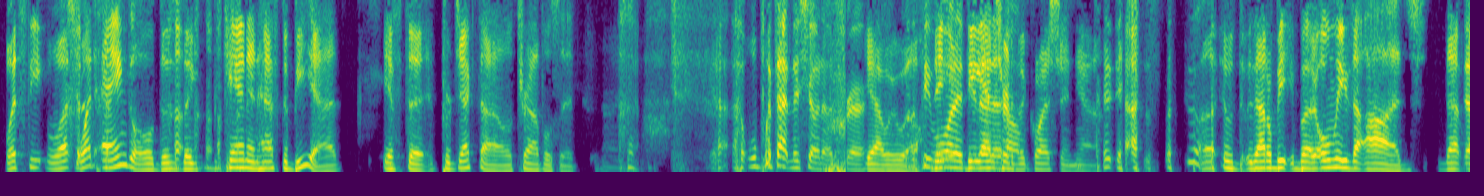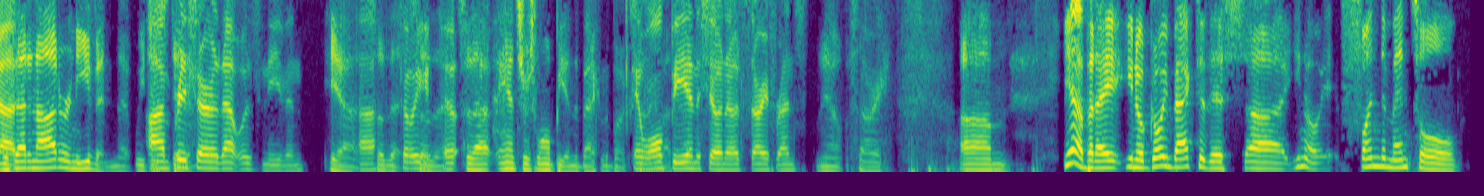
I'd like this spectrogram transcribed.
What's the what what angle does the cannon have to be at if the projectile travels it? Yeah, we'll put that in the show notes for. Yeah, we will. people the, wanna do the that answer to the question. Yeah, yes. Uh, it- that'll be, but only the odds. That was that an odd or an even that we just. I'm pretty sure that was an even. Yeah, uh, so that so so, that uh, so that answers won't be in the back of the book. it won't be that. in the show notes. Sorry, friends. Yeah, sorry. Um, yeah, but I, you know, going back to this, uh, you know, fundamental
